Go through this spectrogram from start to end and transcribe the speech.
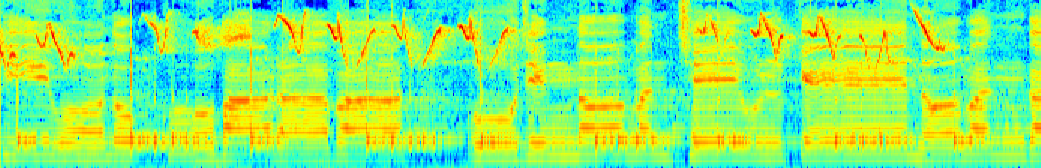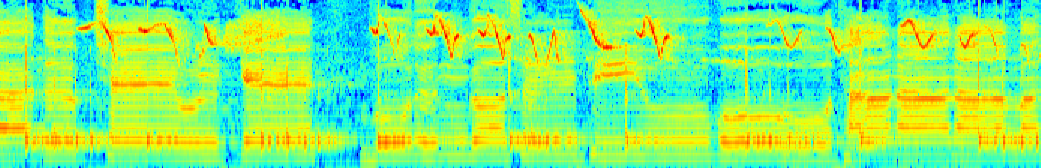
비워놓고 바라봐. 오직 너만 채울게 너만 가득 채울게 모든 것을 비우고 단 하나만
